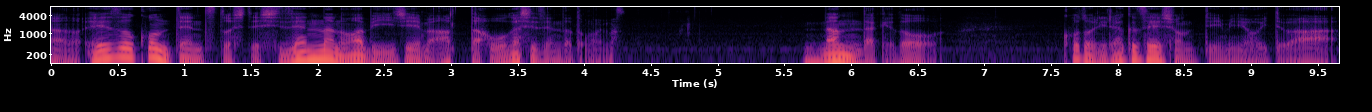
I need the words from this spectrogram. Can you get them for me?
あの映像コンテンツとして自然なのは BGM あった方が自然だと思います。なんだけど、高度リラクゼーションっていう意味においては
